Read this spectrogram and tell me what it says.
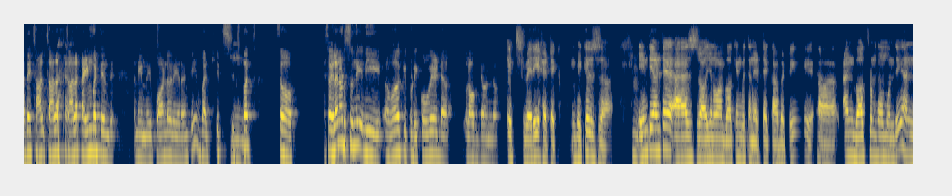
అదే చాలా చాలా చాలా టైం పట్టింది నేను ఈ పాడ్లో వేయడానికి. But it's it's. But so so ఎలా నడుస్తుంది నీ వర్క్ ఇప్పుడు ఈ కోవిడ్ లాక్డౌన్లో ఇట్స్ వెరీ హెటెక్. బికాస్ Hmm. ఏంటి అంటే as you know I'm working with an edtech కాబట్టి అండ్ వర్క్ ఫ్రమ్ హోమ్ ఉంది. And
